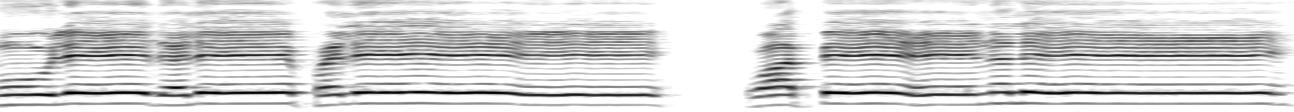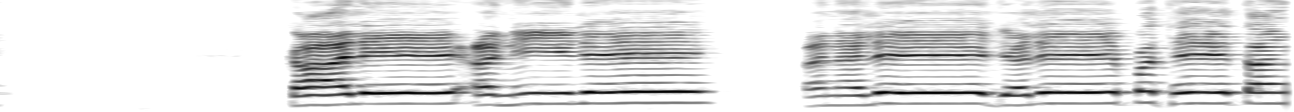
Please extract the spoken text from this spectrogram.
मूले दले फले वापे नले। काले अनिले अनले जले पथेतं।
